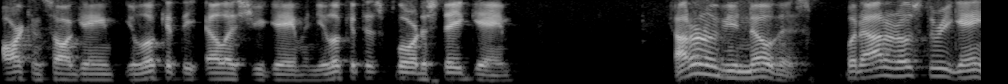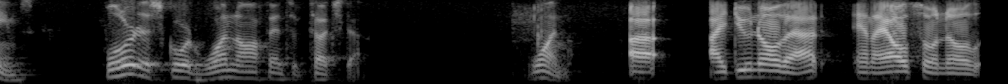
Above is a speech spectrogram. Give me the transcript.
Arkansas game, you look at the LSU game, and you look at this Florida State game. I don't know if you know this, but out of those three games, Florida scored one offensive touchdown. One. Uh, I do know that, and I also know,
